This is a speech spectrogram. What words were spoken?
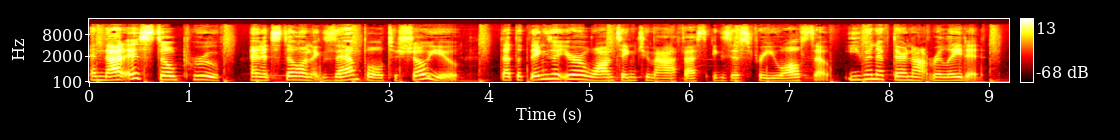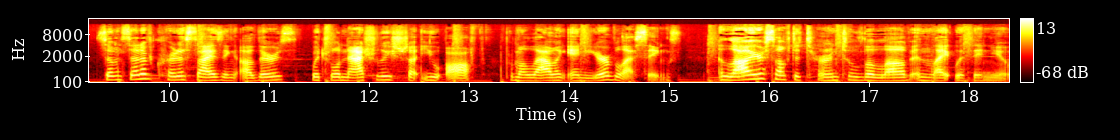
And that is still proof, and it's still an example to show you that the things that you're wanting to manifest exist for you also, even if they're not related. So instead of criticizing others, which will naturally shut you off from allowing in your blessings, allow yourself to turn to the love and light within you.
